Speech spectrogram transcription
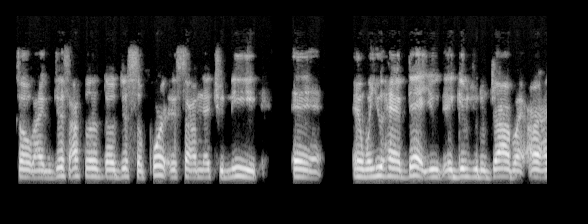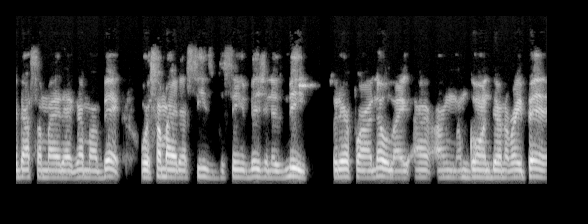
So like just I feel as though just support is something that you need and and when you have that, you it gives you the drive like, all right, I got somebody that got my back or somebody that sees the same vision as me. So therefore I know like I, I'm I'm going down the right path.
